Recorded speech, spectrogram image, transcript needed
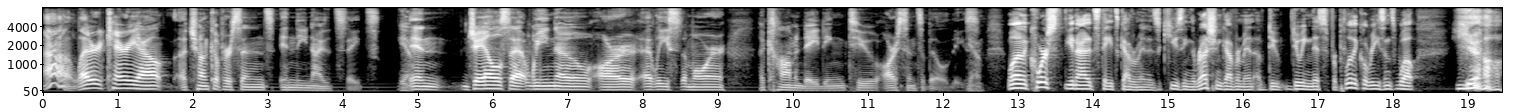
ah, let her carry out a chunk of her sentence in the United States. Yeah. In jails that we know are at least more accommodating to our sensibilities. Yeah. Well, and of course, the United States government is accusing the Russian government of do, doing this for political reasons. Well, yeah.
